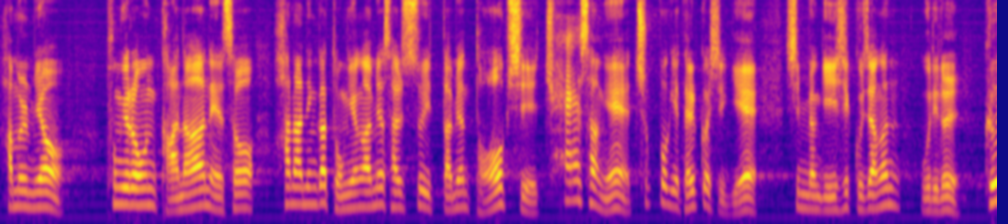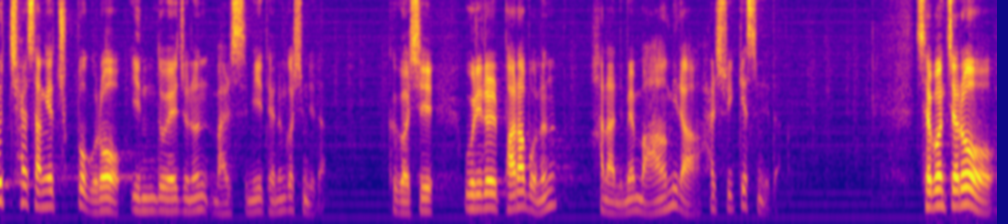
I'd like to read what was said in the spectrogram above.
하물며 풍요로운 가나안에서 하나님과 동행하며 살 수 있다면 더없이 최상의 축복이 될 것이기에 신명기 29장은 우리를 그 최상의 축복으로 인도해 주는 말씀이 되는 것입니다. 그것이 우리를 바라보는 하나님의 마음이라 할 수 있겠습니다. 세 번째로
